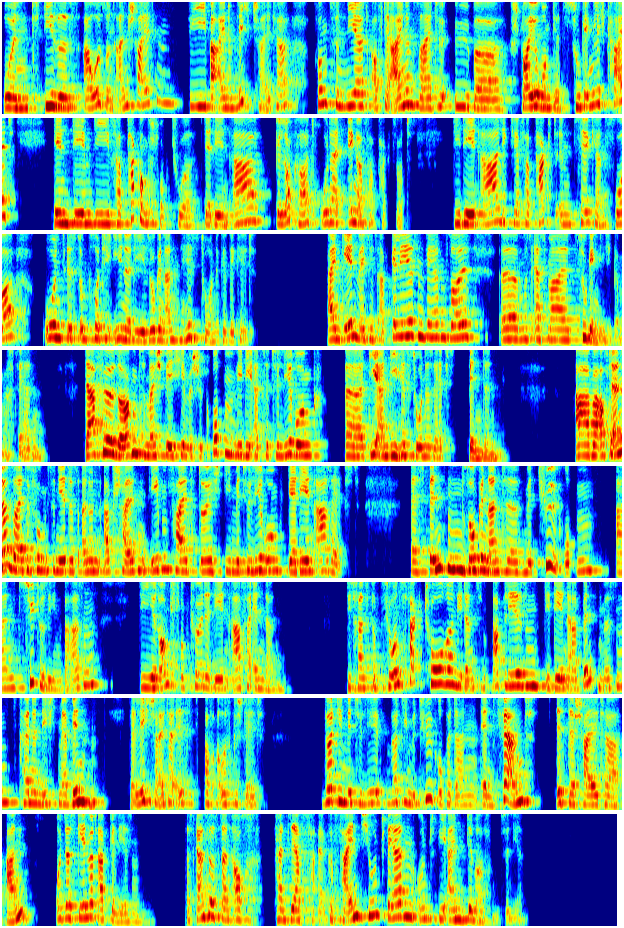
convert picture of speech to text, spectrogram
Und dieses Aus- und Anschalten, wie bei einem Lichtschalter, funktioniert auf der einen Seite über Steuerung der Zugänglichkeit, indem die Verpackungsstruktur der DNA gelockert oder enger verpackt wird. Die DNA liegt ja verpackt im Zellkern vor und ist um Proteine, die sogenannten Histone, gewickelt. Ein Gen, welches abgelesen werden soll, äh, muss erstmal zugänglich gemacht werden. Dafür sorgen zum Beispiel chemische Gruppen wie die Acetylierung, äh, die an die Histone selbst binden. Aber auf der anderen Seite funktioniert das An- und Abschalten ebenfalls durch die Methylierung der DNA selbst. Es binden sogenannte Methylgruppen an Zytosinbasen, die Raumstruktur der DNA verändern. Die Transkriptionsfaktoren, die dann zum Ablesen die DNA binden müssen, können nicht mehr binden. Der Lichtschalter ist auf ausgestellt. Wird die, Methyl wird die Methylgruppe dann entfernt, ist der Schalter an und das Gen wird abgelesen. Das Ganze ist dann auch, kann sehr gefeintuned werden und wie ein Dimmer funktionieren.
